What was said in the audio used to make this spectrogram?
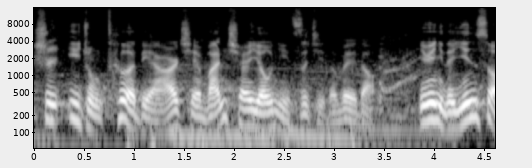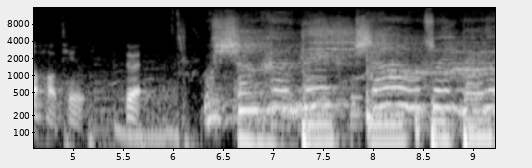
是一种特点，而且完全有你自己的味道，因为你的音色好听，对。我想和你笑最美的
